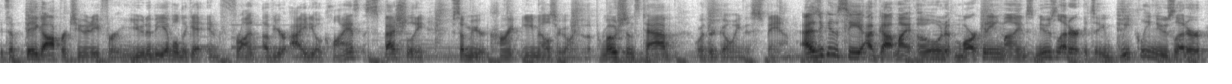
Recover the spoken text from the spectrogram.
it's a big opportunity for you to be able to get in front of your ideal clients, especially if some of your current emails are going to the promotions tab or they're going to spam. As you can see, I've got my own Marketing Minds newsletter. It's a weekly newsletter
